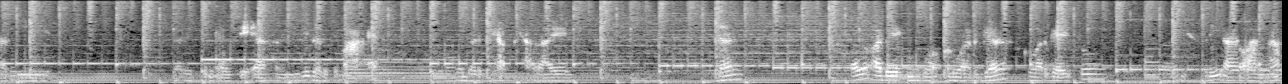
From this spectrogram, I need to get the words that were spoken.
dari dari tim LCA sendiri, dari tim AS maupun dari pihak-pihak lain. Dan kalau ada yang membawa keluarga keluarga itu uh, istri atau anak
